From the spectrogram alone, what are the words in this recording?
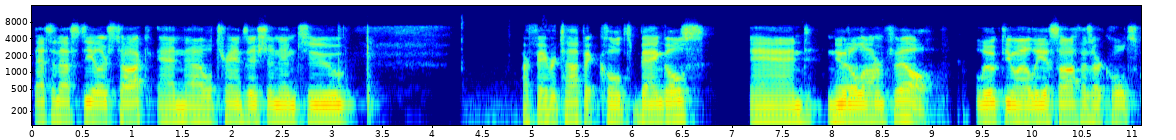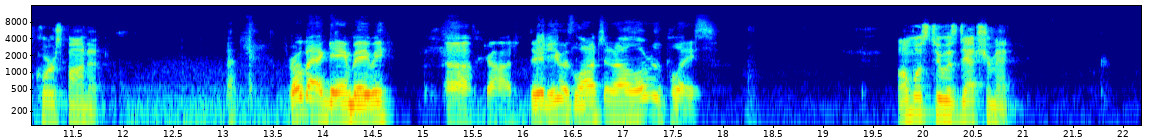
that's enough Steelers talk, and uh, we'll transition into our favorite topic: Colts, Bengals, and Noodle Arm Phil. Luke, do you want to lead us off as our Colts correspondent? Throwback game, baby. Oh God. Dude, he was launching it all over the place. Almost to his detriment.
